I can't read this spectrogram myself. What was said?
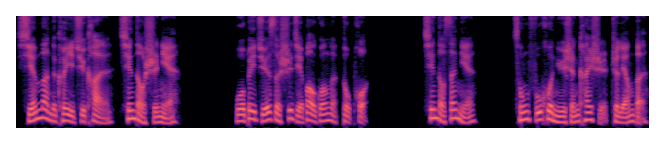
嫌慢的可以去看《签到十年》，我被角色师姐曝光了。斗破，签到三年，从俘获女神开始这两本。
